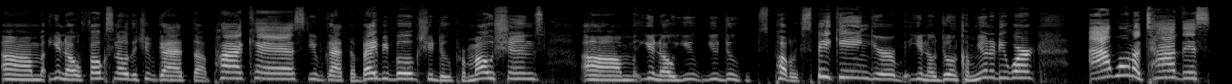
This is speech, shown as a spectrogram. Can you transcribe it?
Um, you know, folks know that you've got the podcast, you've got the baby books, you do promotions. Um, you know, you you do public speaking, you're you know doing community work. I want to tie this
